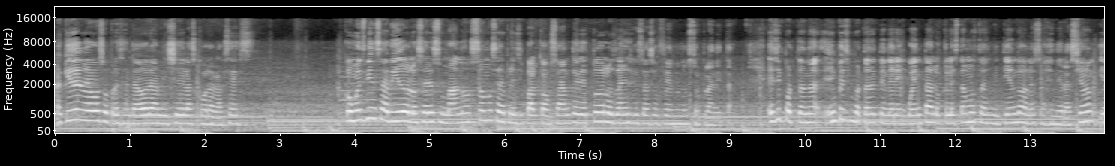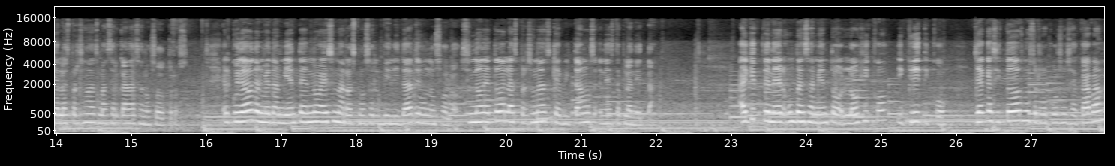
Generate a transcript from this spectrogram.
Aquí de nuevo su presentadora Michelle Ascora Garcés. Como es bien sabido, los seres humanos somos el principal causante de todos los daños que está sufriendo nuestro planeta. Es importante, es importante tener en cuenta lo que le estamos transmitiendo a nuestra generación y a las personas más cercanas a nosotros. El cuidado del medio ambiente no es una responsabilidad de uno solo, sino de todas las personas que habitamos en este planeta. Hay que tener un pensamiento lógico y crítico, ya que si todos nuestros recursos se acaban,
